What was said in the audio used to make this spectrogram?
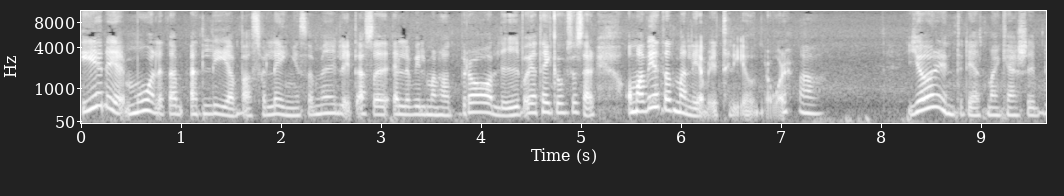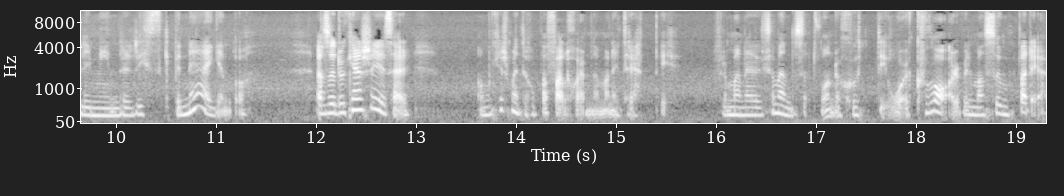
är det målet att, att leva så länge som möjligt? Alltså, eller vill man ha ett bra liv? Och jag tänker också så här, om man vet att man lever i 300 år, Ja. gör inte det att man kanske blir mindre riskbenägen då? Alltså då kanske det är så här, om kanske man inte hoppar fallskärm när man är 30. För man är liksom ändå så här 270 år kvar. Vill man sumpa det?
